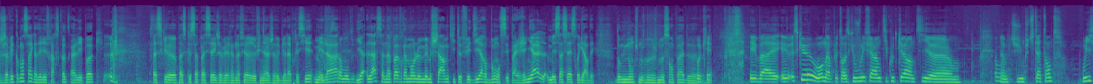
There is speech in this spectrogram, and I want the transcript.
J'avais commencé à regarder les frères Scott à l'époque. parce que parce que ça passait, que j'avais rien à faire et au final j'avais bien apprécié. Mais là, y a, là, ça n'a pas vraiment le même charme qui te fait dire bon, c'est pas génial, mais ça se laisse regarder. Donc non, je me, je me sens pas de. Ok. Et bah, est-ce que on a un peu de temps Est-ce que vous voulez faire un petit coup de cœur, un petit un petit, une petite attente? Oui.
